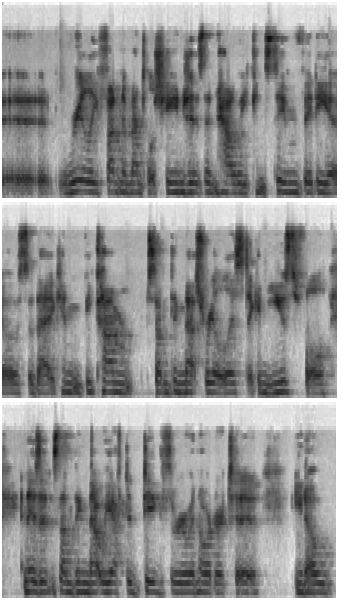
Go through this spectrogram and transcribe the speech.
uh, really fundamental changes in how we consume video so that it can become something that's realistic and useful and isn't something that we have to dig through in order to, you know,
